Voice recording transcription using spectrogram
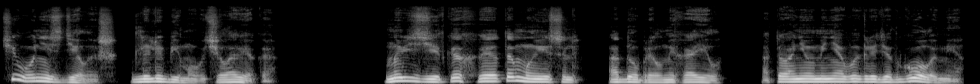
Чего не сделаешь для любимого человека. На визитках это мысль, одобрил Михаил, а то они у меня выглядят голыми.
